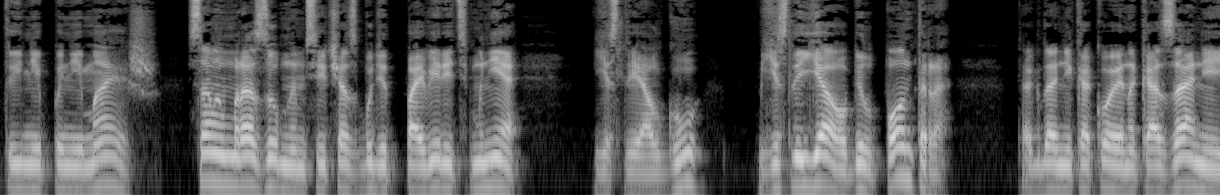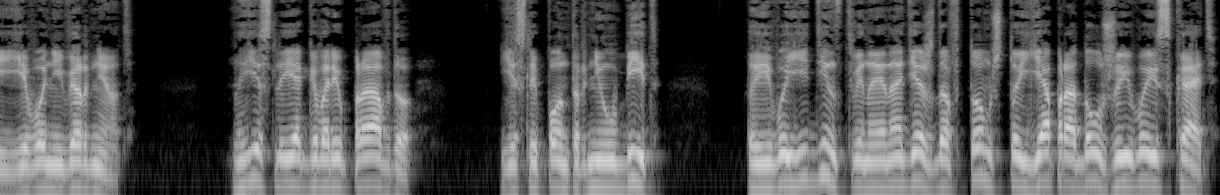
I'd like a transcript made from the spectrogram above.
«Ты не понимаешь? Самым разумным сейчас будет поверить мне. Если я лгу, если я убил Понтера, тогда никакое наказание его не вернет. Но если я говорю правду, если Понтер не убит, то его единственная надежда в том, что я продолжу его искать.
